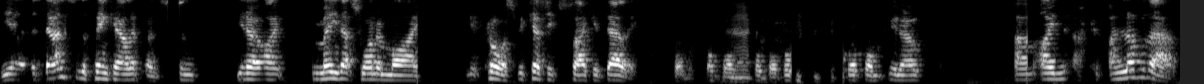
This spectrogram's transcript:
Yeah, the dance of the pink elephants, and you know, I for me that's one of my, of course, because it's psychedelic. Exactly. you know, um, I I love that.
